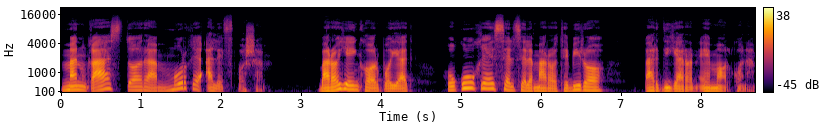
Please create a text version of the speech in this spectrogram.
من قصد دارم مرغ الف باشم. برای این کار باید حقوق سلسله مراتبی را بر دیگران اعمال کنم.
